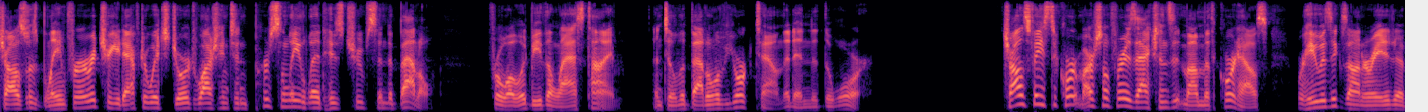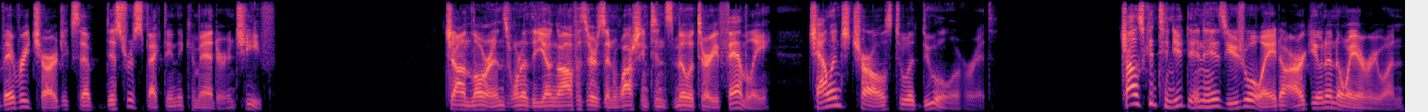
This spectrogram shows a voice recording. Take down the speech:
Charles was blamed for a retreat, after which George Washington personally led his troops into battle for what would be the last time until the Battle of Yorktown that ended the war. Charles faced a court martial for his actions at Monmouth Courthouse, where he was exonerated of every charge except disrespecting the commander in chief. John Laurens, one of the young officers in Washington's military family, challenged Charles to a duel over it. Charles continued in his usual way to argue and annoy everyone,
